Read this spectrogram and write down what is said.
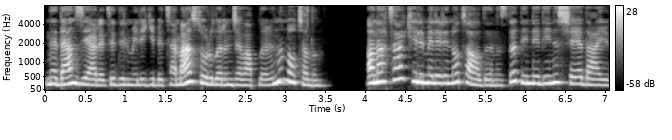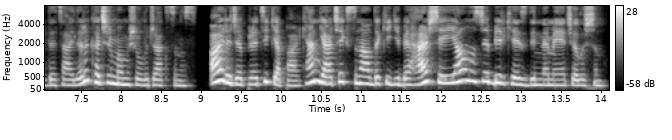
Neden ziyaret edilmeli gibi temel soruların cevaplarını not alın. Anahtar kelimeleri not aldığınızda dinlediğiniz şeye dair detayları kaçırmamış olacaksınız. Ayrıca pratik yaparken gerçek sınavdaki gibi her şeyi yalnızca bir kez dinlemeye çalışın.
